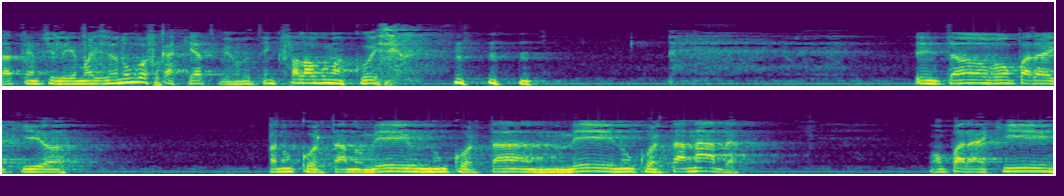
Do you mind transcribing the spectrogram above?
Dá tempo de ler, mas eu não vou ficar quieto mesmo, eu tenho que falar alguma coisa. então vamos parar aqui, ó. Para não cortar no meio, não cortar no meio, não cortar nada. Vamos parar aqui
